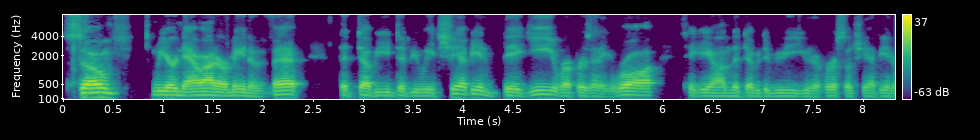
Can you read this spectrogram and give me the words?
So we are now at our main event. The WWE Champion Big E representing Raw taking on the WWE Universal Champion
